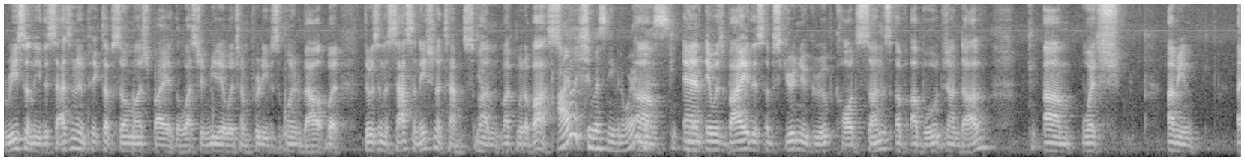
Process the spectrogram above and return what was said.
recently this hasn't been picked up so much by the Western media, which I'm pretty disappointed about. But there was an assassination attempt Yeah. on Mahmoud Abbas. I actually wasn't even aware of Um, this. and it was by this obscure new group called Sons of Abu Jandal, um, which, I mean, I,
